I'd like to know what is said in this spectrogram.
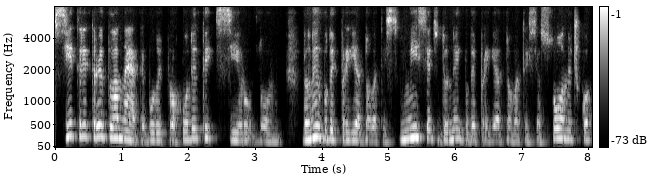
всі три три планети будуть проходити сіру зону. До них будуть приєднуватись місяць, до них буде приєднуватися сонечко,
